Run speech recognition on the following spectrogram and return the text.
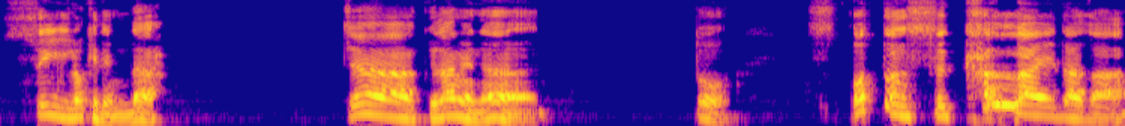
C 이렇게 됩니다. 자, 그 다음에는 또 어떤 스칼라에다가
